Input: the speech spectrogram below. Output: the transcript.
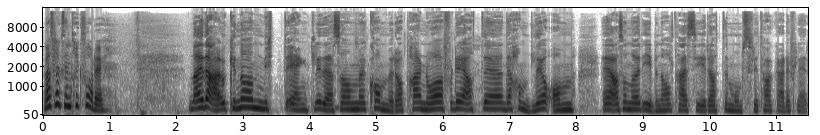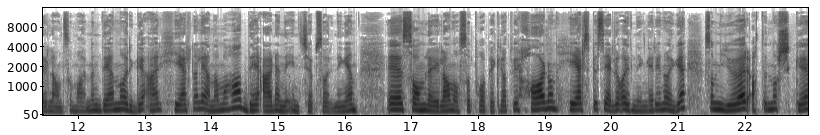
Hva slags inntrykk får du? Nei, det er jo ikke noe nytt egentlig det som kommer opp her nå. For det, det handler jo om Eh, altså Når Ibenholt her sier at momsfritak er det flere land som har. Men det Norge er helt alene om å ha, det er denne innkjøpsordningen. Eh, som Løyland også påpeker, at vi har noen helt spesielle ordninger i Norge som gjør at den norske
